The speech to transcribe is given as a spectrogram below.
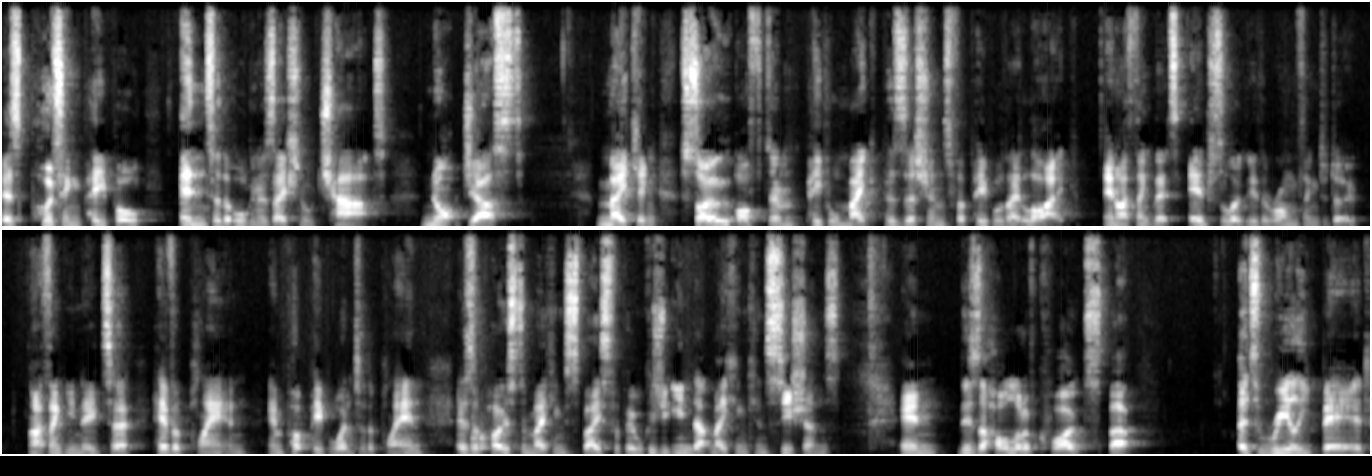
is putting people into the organizational chart not just making. So often people make positions for people they like. And I think that's absolutely the wrong thing to do. I think you need to have a plan and put people into the plan as opposed to making space for people because you end up making concessions. And there's a whole lot of quotes, but it's really bad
